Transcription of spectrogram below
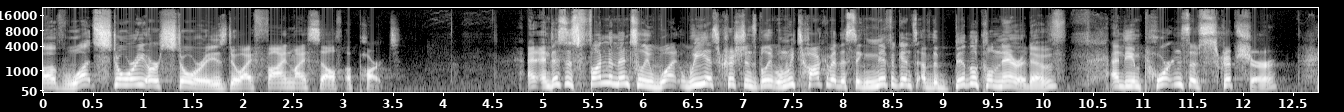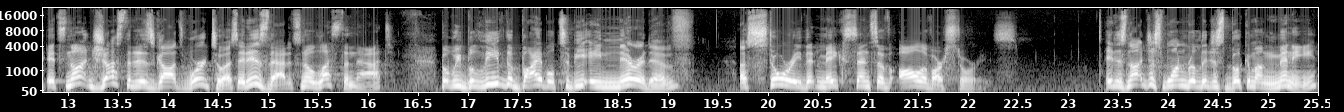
of what story or stories do I find myself a part? And, and, this is fundamentally what we as Christians believe when we talk about the significance of the biblical narrative and the importance of Scripture. It's not just that it is God's word to us, it is that, it's no less than that. But we believe the Bible to be a narrative, a story that makes sense of all of our stories. It is not just one religious book among many.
